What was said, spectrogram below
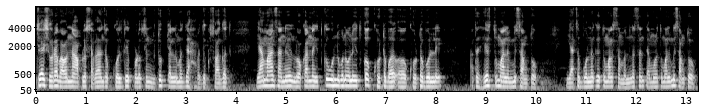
जय शिवराय भावांना आपलं सगळ्यांचं कोलते प्रोडक्शन यूट्यूब चॅनलमध्ये हार्दिक स्वागत. या माणसाने लोकांना इतकं उल्लू बनवलं इतकं खोटं ब खोटं बोलले. आता हेच तुम्हाला मी सांगतो. याचं बोलणं काही तुम्हाला समजलं नसेल त्यामुळे तुम्हाला मी सांगतो.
